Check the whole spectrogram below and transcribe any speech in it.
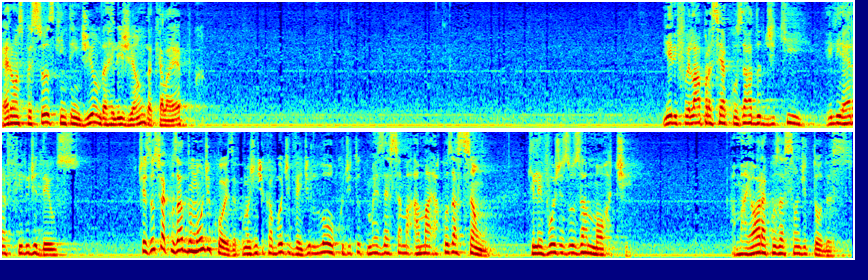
eram as pessoas que entendiam da religião daquela época. E ele foi lá para ser acusado de que ele era filho de Deus. Jesus foi acusado de um monte de coisa, como a gente acabou de ver, de louco, de tudo, mas essa é acusação que levou Jesus à morte, a maior acusação de todas,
